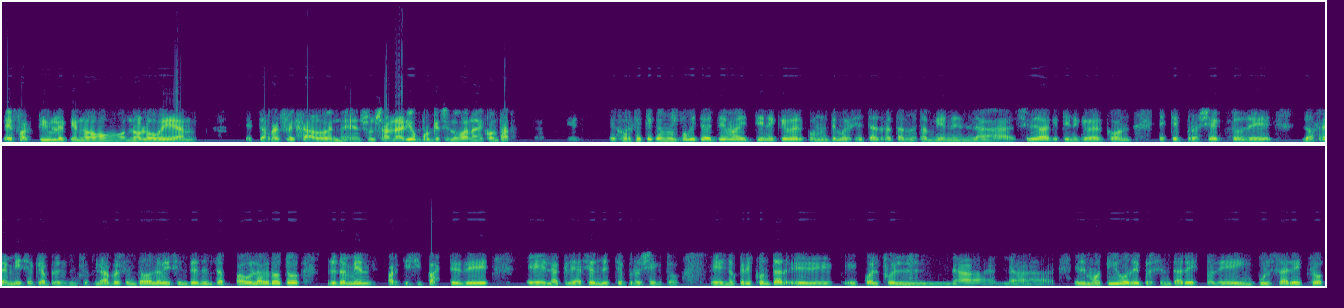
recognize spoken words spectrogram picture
es factible que no, no lo vean este, reflejado en, en su salario porque se lo van a descontar. Eh, Jorge, te cambio un poquito de tema y tiene que ver con un tema que se está tratando también en la ciudad, que tiene que ver con este proyecto de los remises que ha, ha presentado la viceintendenta Paula Groto, pero también participaste de eh, la creación de este proyecto. Eh, ¿Nos querés contar eh, cuál fue el motivo de presentar esto, de impulsar esto,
